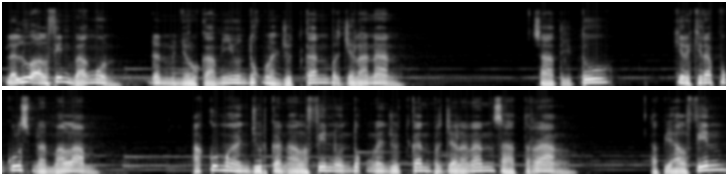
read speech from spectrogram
Lalu Alvin bangun dan menyuruh kami untuk melanjutkan perjalanan. Saat itu, kira-kira pukul 9 malam. Aku menganjurkan Alvin untuk melanjutkan perjalanan saat terang. Tapi Alvin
